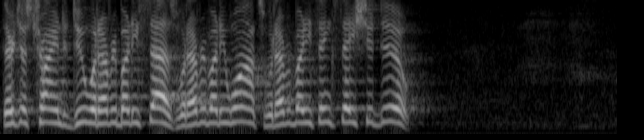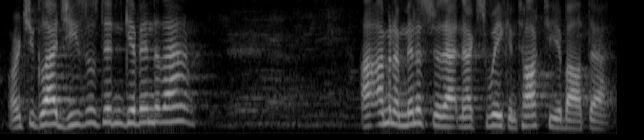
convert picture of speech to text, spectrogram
They're just trying to do what everybody says, what everybody wants, what everybody thinks they should do. Aren't you glad Jesus didn't give in to that? I'm going to minister that next week and talk to you about that.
